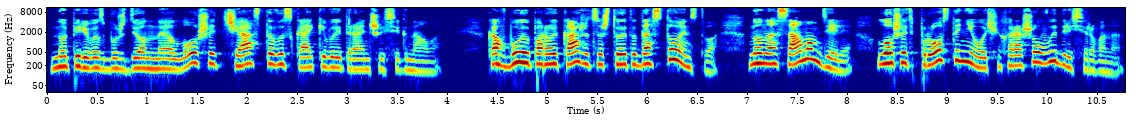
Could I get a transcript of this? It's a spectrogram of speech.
Но перевозбужденная лошадь часто выскакивает раньше сигнала. Ковбою порой кажется, что это достоинство, но на самом деле лошадь просто не очень хорошо выдрессирована.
